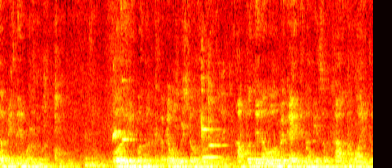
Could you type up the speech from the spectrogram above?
ತಪ್ಪ ಇನ್ನೇನು ಮಾಡೋದು? ಹೋದ್ರೆ ಬಂದು ಕರ್ಕೊಂಡು ಹೋಗ್ಬಿಟ್ಟು ಹಬ್ಬದ ದಿನ ಹೋಗ್ಬೇಕಾಯ್ತು, ನನಗೆ ಸ್ವಲ್ಪ ಕಾಲು ನೋವಾಯಿತು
